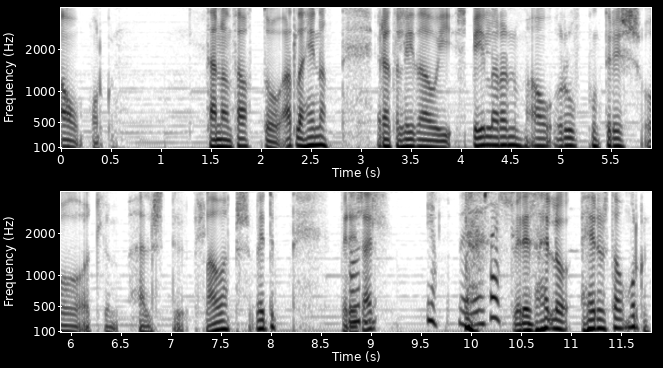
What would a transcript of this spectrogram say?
á morgun. Þennan þátt og alla hýna er hægt að hlýða á í spilaranum á rúf.is og öllum helstu hlaðvarpsveitum. Verðið sæl. Já, verðið sæl. Verðið sæl og heyrjumst á morgun.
